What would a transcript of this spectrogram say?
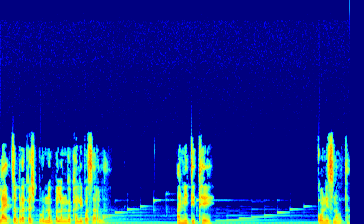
लाईटचा प्रकाश पूर्ण पलंग खाली पसरला. आणि तिथे कोणीच नव्हतं.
